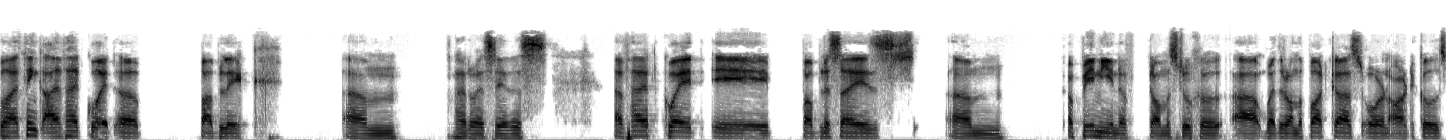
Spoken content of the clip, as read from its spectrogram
Well, I think I've had quite a public, um, how do I say this? I've had quite a publicized, um, opinion of Thomas Tuchel, uh, whether on the podcast or in articles.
